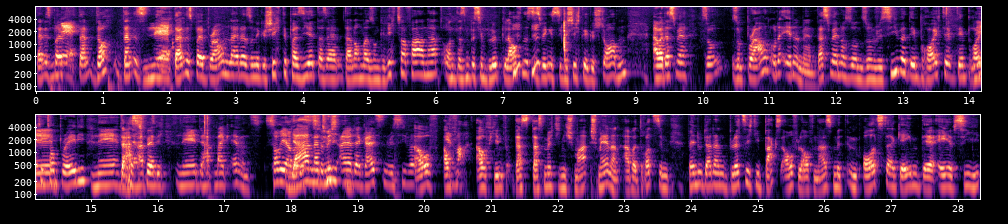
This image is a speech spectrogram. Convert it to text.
dann ist bei nee. dann doch dann ist nee. dann ist bei Brown leider so eine Geschichte passiert, dass er da noch mal so ein Gerichtsverfahren hat und das ein bisschen blöd gelaufen ist, deswegen ist die Geschichte gestorben. Aber das wäre so so Brown oder Edelman, das wäre noch so ein, so ein Receiver, den bräuchte den bräuchte nee. Tom Brady. Nee, das wäre nicht. Nee, der hat Mike Evans. Sorry, aber ja, das ist für mich einer der geilsten Receiver. Auf auf, auf jeden Fall. Das das möchte ich nicht schmälern, aber trotzdem, wenn du da dann plötzlich die Bugs auflaufen hast mit einem All-Star Game der AFC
